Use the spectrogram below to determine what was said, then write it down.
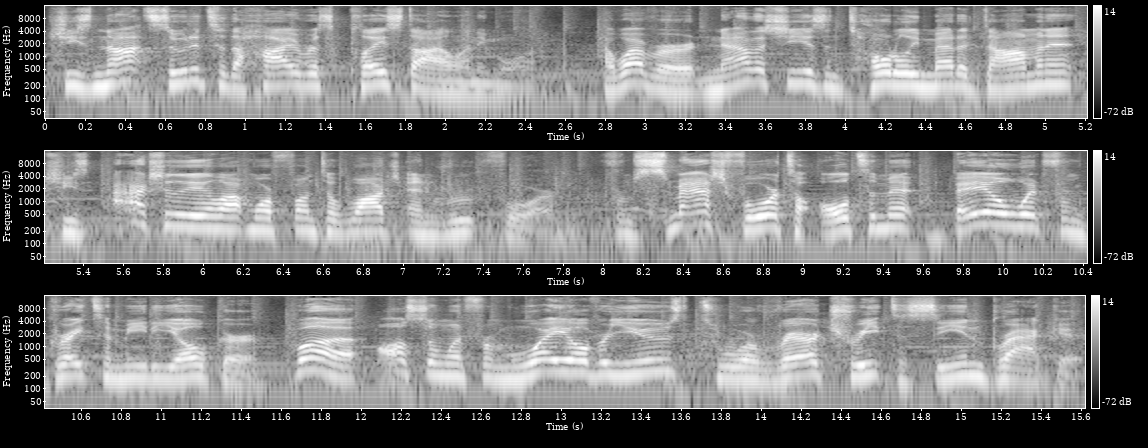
She's not suited to the high risk playstyle anymore. However, now that she isn't totally meta dominant, she's actually a lot more fun to watch and root for. From Smash 4 to Ultimate, Bayo went from great to mediocre, but also went from way overused to a rare treat to see in bracket.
